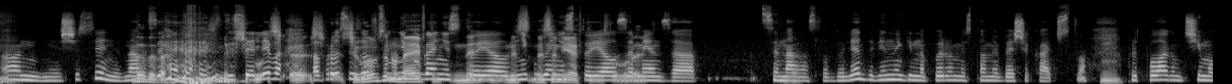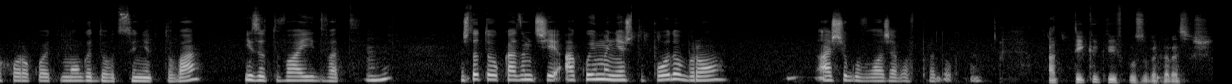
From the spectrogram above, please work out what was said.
А, не 60, не знам, Да, да, да. Не, 60 шегу- лева. е, шегувам се, изобщо е никога не стоял, не, не, никога не, стоял за мен за цена Да. на сладолед, да винаги на първо место ми беше качество. М. Предполагам, че има хора, които могат да оценят това и за това идват. Мгм. Защото казвам, че ако има нещо по-добро, аз ще го вложа в продукта. А ти какви вкусове харесваш?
